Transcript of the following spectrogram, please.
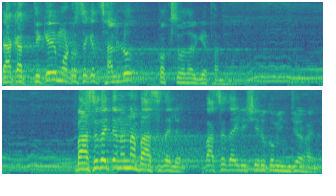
ডাকাত থেকে মোটরসাইকেল ছাড়লো, কক্সবাজার গিয়ে থামলো। বাসে যাইতে না না, বাসে যাইলাম বাসে যাইলে সেরকম এনজয় হয় না।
